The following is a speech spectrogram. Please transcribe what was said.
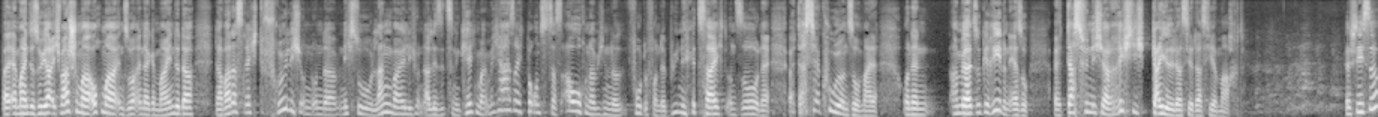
weil er meinte so, ja, ich war schon mal auch mal in so einer Gemeinde da, da war das recht fröhlich und, und nicht so langweilig und alle sitzen in Kirchen. Meine, ja, sag ich, bei uns ist das auch. Und habe ich ein Foto von der Bühne gezeigt und so. Und er, ja, das ist ja cool und so. Meine. Und dann haben wir halt so geredet und er so, äh, das finde ich ja richtig geil, dass ihr das hier macht. Verstehst du?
